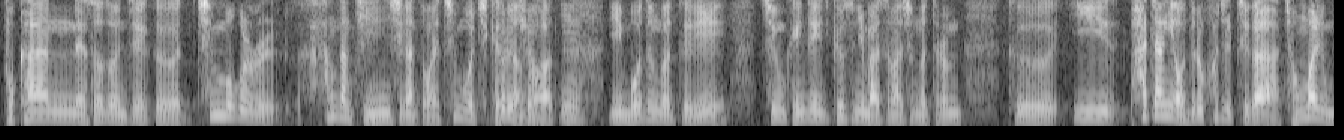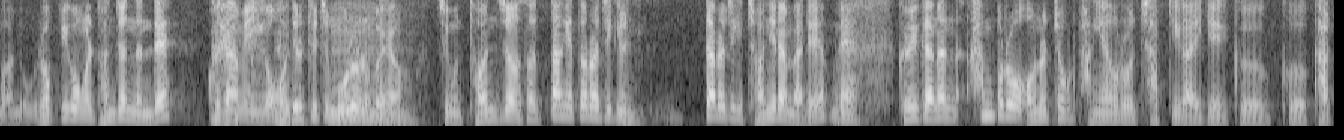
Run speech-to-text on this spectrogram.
북한에서도 이제 그 침묵을 상당 긴 시간 동안에 침묵을 지켰던 그렇죠. 것, 예. 이 모든 것들이 지금 굉장히 교수님 말씀하신 것처럼 그 이 파장이 어디로 커질지가 정말 뭐 럭비공을 던졌는데 그 다음에 이거 어디로 튈지 모르는 음. 거예요. 지금 던져서 땅에 떨어지길 음. 떨어지기 전이란 말이에요. 네. 그러니까는 함부로 어느 쪽으로 방향으로 잡기가 이게 그 그 각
